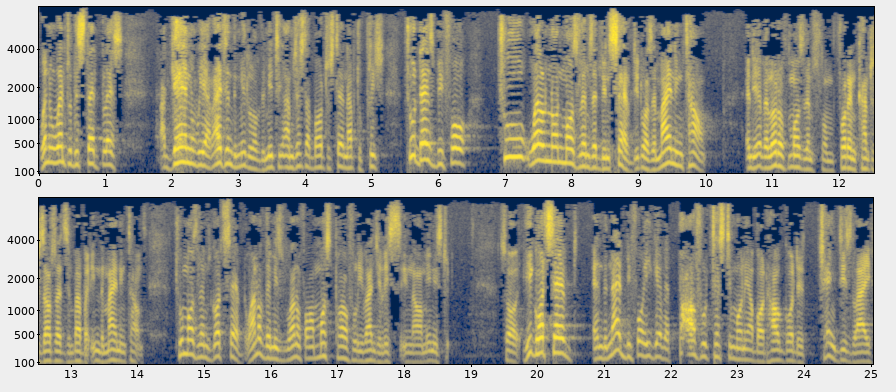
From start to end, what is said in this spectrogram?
When we went to this third place, again, we are right in the middle of the meeting. I'm just about to stand up to preach. Two days before, two well-known Muslims had been saved. It was a mining town. And you have a lot of Muslims from foreign countries outside Zimbabwe in the mining towns. Two Muslims got saved. One of them is one of our most powerful evangelists in our ministry. So he got saved, and the night before he gave a powerful testimony about how God had changed his life.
